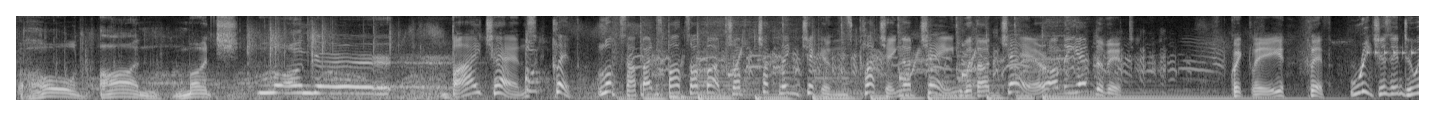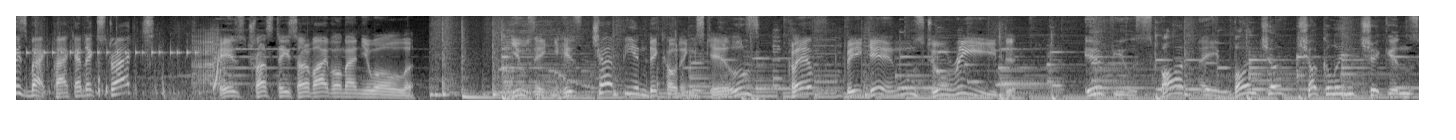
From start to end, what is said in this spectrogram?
hold on much longer. By chance, Cliff looks up and spots a bunch of chuckling chickens clutching a chain with a chair on the end of it. Quickly, Cliff reaches into his backpack and extracts his trusty survival manual. Using his champion decoding skills, Cliff begins to read. If you spot a bunch of chuckling chickens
